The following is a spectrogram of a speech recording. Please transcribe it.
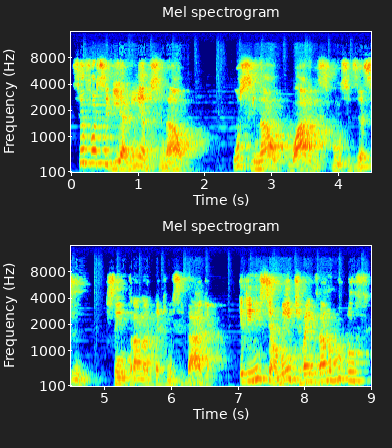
Se eu for seguir a linha do sinal, o sinal wireless, vamos dizer assim, sem entrar na tecnicidade, ele inicialmente vai entrar no Bluetooth,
